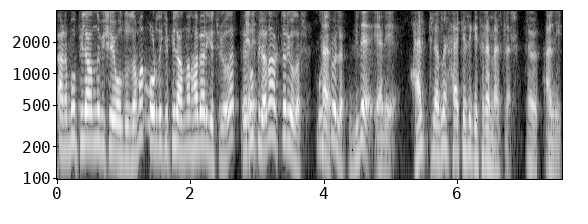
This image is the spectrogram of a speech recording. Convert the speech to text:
Yani bu planlı bir şey olduğu zaman oradaki plandan haber getiriyorlar ve bu Evet. planı aktarıyorlar. Bu iş Ha, böyle. Bir de yani her planı herkese getiremezler. Evet. Hani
